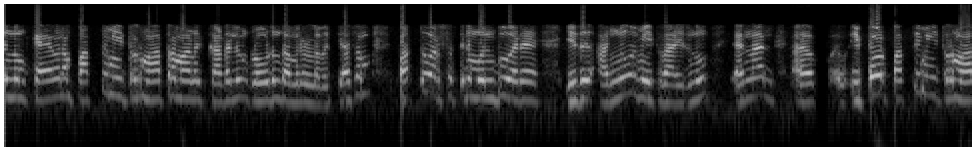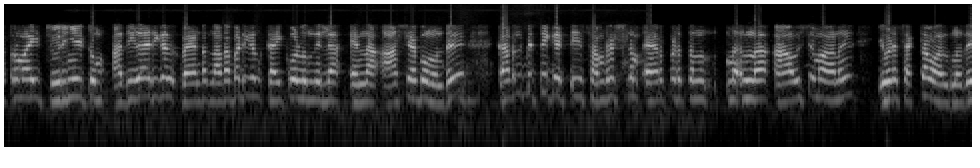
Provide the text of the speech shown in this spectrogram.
നിന്നും കേവലം പത്ത് മീറ്റർ മാത്രമാണ് കടലും റോഡും തമ്മിലുള്ള വ്യത്യാസം. പത്ത് വർഷത്തിന് മുൻപ് വരെ ഇത് അഞ്ഞൂറ് മീറ്റർ ആയിരുന്നു എന്നാൽ ഇപ്പോൾ പത്ത് മീറ്റർ മാത്രമായി ചുരുങ്ങിയിട്ടും അധികാരികൾ വേണ്ട നടപടികൾ കൈക്കൊള്ളുന്നില്ല എന്ന ആക്ഷേപമുണ്ട്. കടൽഭിത്തി കെട്ടി സംരക്ഷണം ഏർപ്പെടുത്തണമെന്ന ആവശ്യമാണ് ഇവിടെ ശക്തമാകുന്നത്.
